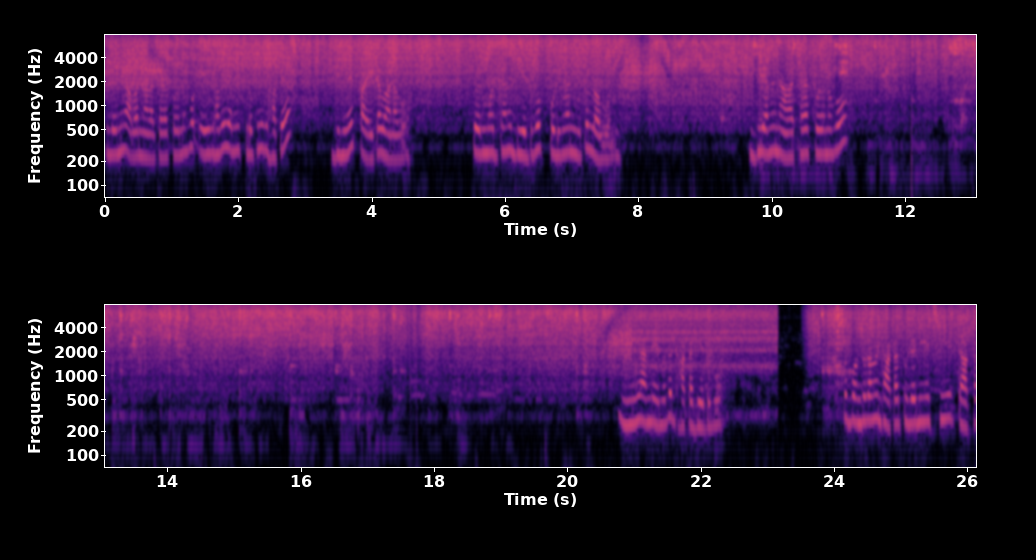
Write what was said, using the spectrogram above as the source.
তুলে নিয়ে আবার নাড়াচাড়া করে নেব। এইভাবেই আমি পুরোপুরি ভাপে ডিমের কারিটা বানাবো। তো এর মধ্যে আমি দিয়ে দেবো পরিমাণ মতো লবণ। দিয়ে আমি নাড়াচাড়া করে নেব। নিয়ে আমি এর মধ্যে ঢাকা দিয়ে দেবো। তো বন্ধুরা, আমি ঢাকা তুলে নিয়েছি। ঢাকা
